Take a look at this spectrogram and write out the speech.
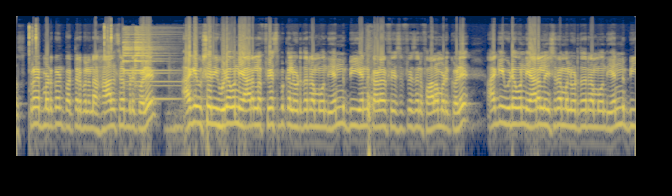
ಸಬ್ಸ್ಕ್ರೈಬ್ ಮಾಡ್ಕೊಂಡು ಪಕ್ಕದ ಬೆಲ್ಲ ಹಾಲ್ ಸೆಟ್ ಮಾಡ್ಕೊಳ್ಳಿ. ಹಾಗೆ ವೀಕ್ಷಕರು, ಈ ವಿಡಿಯೋವನ್ನು ಯಾರೆಲ್ಲ ಫೇಸ್ಬುಕ್ ಅಲ್ಲಿ ನೋಡ್ತಾರೆ ನಮ್ಮ ಒಂದು N B N Kannada face face ಅನ್ನು ಫಾಲೋ ಮಾಡ್ಕೊಳ್ಳಿ. ಹಾಗೆ ಈ ವಿಡಿಯೋವನ್ನು ಯಾರೆಲ್ಲ ಇನ್ಸ್ಟಾಗ್ರಾಮ್ ಅಲ್ಲಿ ನೋಡ್ತಾರೆ ನಮ್ಮ ಒಂದು N B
